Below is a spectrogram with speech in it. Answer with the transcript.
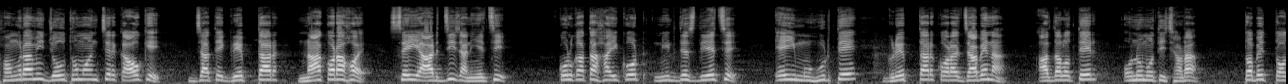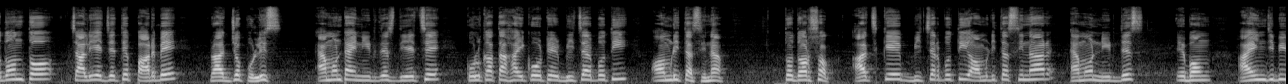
সংগ্রামী যৌথ মঞ্চের কাউকে যাতে গ্রেপ্তার না করা হয়, সেই আর্জি জানিয়েছি। কলকাতা হাইকোর্ট নির্দেশ দিয়েছে, এই মুহূর্তে গ্রেপ্তার করা যাবে না আদালতের অনুমতি ছাড়া। তবে তদন্ত চালিয়ে যেতে পারবে রাজ্য পুলিশ। এমনটাই নির্দেশ দিয়েছে কলকাতা হাইকোর্টের বিচারপতি অমৃতা সিনহা। তো দর্শক, আজকে বিচারপতি অমৃতা সিনহার এমন নির্দেশ এবং আইনজীবী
